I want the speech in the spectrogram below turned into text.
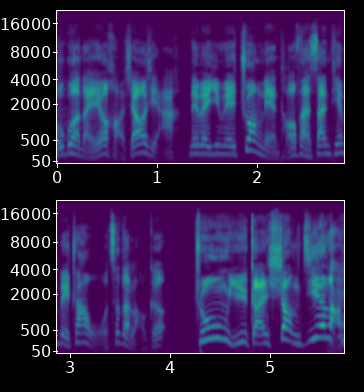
不过呢，也有好消息啊，那位因为撞脸逃犯三天被抓五次的老哥，终于敢上街了。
